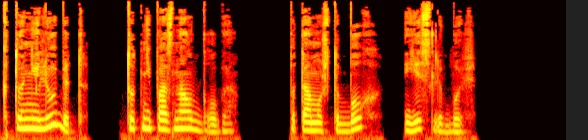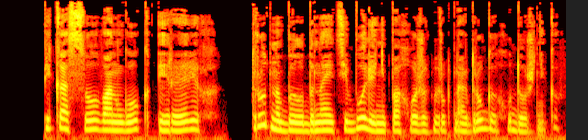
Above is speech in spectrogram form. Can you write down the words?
Кто не любит, тот не познал Бога, потому что Бог есть любовь. Пикассо, Ван Гог и Рерих трудно было бы найти более непохожих друг на друга художников.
